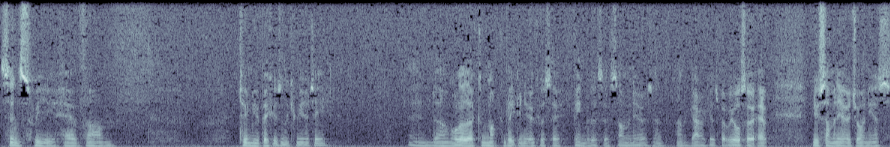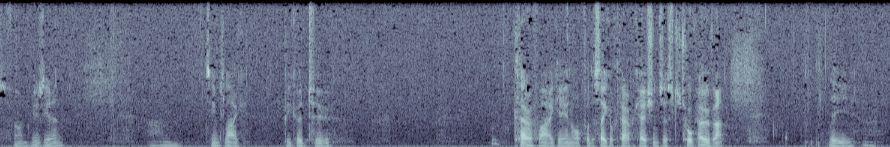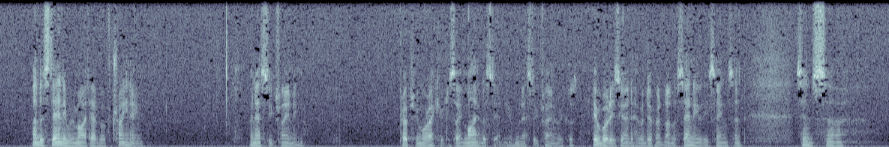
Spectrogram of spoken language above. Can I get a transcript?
since we have um, two new bhikkhus in the community, and um, although they're not completely new because they've been with us as samaneras and anagarikas, but we also have new samanera joining us from New Zealand. Um, seems like be good to clarify again, or for the sake of clarification, just to talk over the uh, understanding we might have of training, monastic training. Perhaps be more accurate to say my understanding of monastic training, because everybody's going to have a different understanding of these things, and since uh,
